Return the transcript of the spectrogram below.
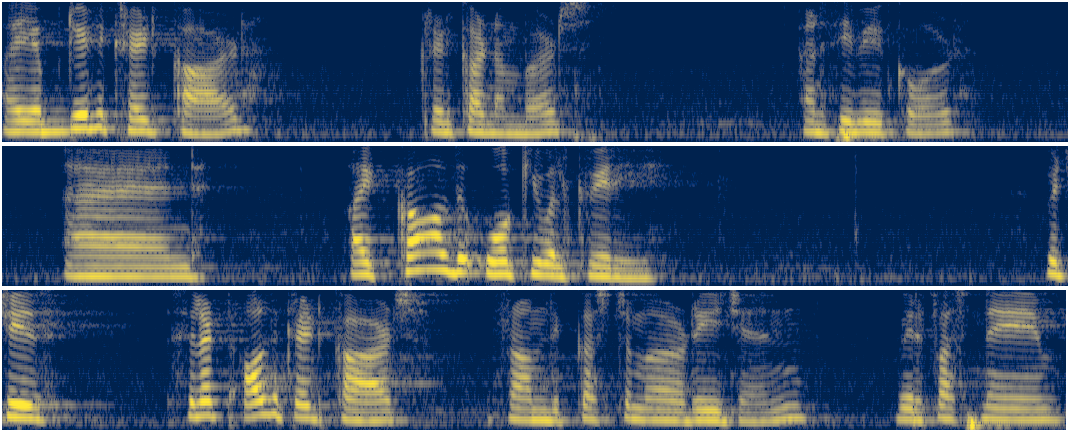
I update the credit card, credit card numbers, and CVV code, and I call the OQL query, which is select all the credit cards from the customer region where first name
